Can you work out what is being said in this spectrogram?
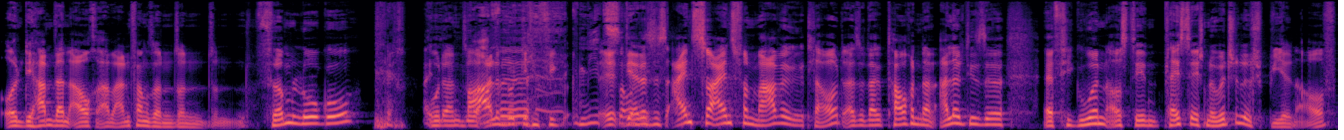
und die haben dann auch am Anfang so ein, so ein, so ein Firmenlogo, ein wo dann so Marvel alle möglichen Figuren. Äh, ja, das ist eins zu eins von Marvel geklaut. Also da tauchen dann alle diese äh, Figuren aus den PlayStation Original Spielen auf.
